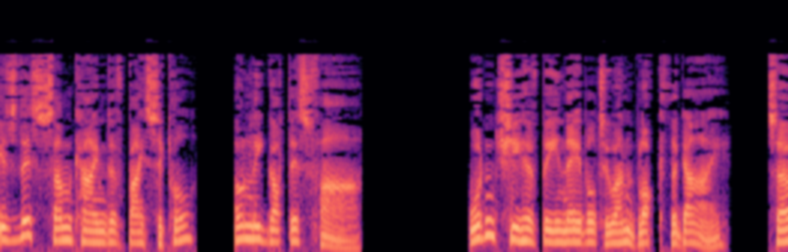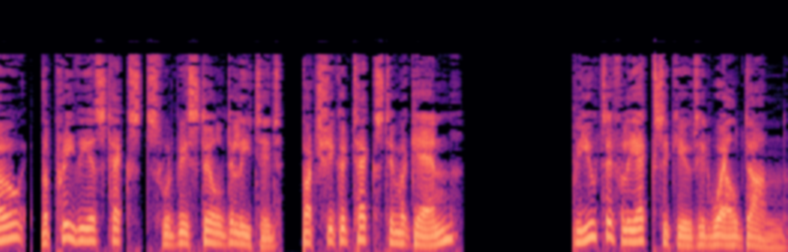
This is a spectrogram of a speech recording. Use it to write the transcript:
Is this some kind of bicycle? Only got this far. Wouldn't she have been able to unblock the guy? So, the previous texts would be still deleted, but she could text him again? Beautifully executed well done.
